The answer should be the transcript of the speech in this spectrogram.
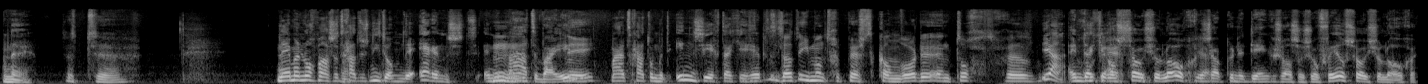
Nee. Dat, uh... Nee, maar nogmaals, het gaat dus niet om de ernst en de Mm, mate waarin... nee. maar het gaat om het inzicht dat je hebt... Dat iemand gepest kan worden en toch... Uh, Ja, en dat je als socioloog Ja. zou kunnen denken... zoals er zoveel sociologen,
